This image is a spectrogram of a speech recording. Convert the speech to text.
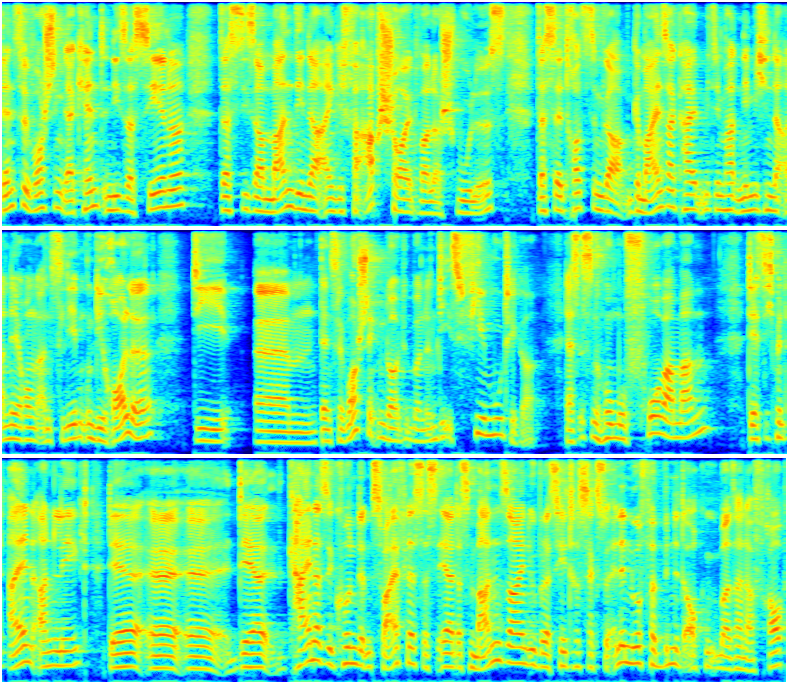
Denzel Washington erkennt in dieser Szene, dass dieser Mann, den er eigentlich verabscheut, weil er schwul ist, dass er trotzdem Gemeinsamkeit mit ihm hat, nämlich in der Annäherung ans Leben und die Rolle, die ähm, Denzel Washington dort übernimmt, die ist viel mutiger. Das ist ein homophober Mann, der sich mit allen anlegt, der, äh, äh, der keiner Sekunde im Zweifel lässt, dass er das Mannsein über das Heterosexuelle nur verbindet, auch gegenüber seiner Frau.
